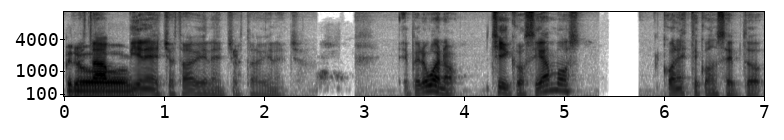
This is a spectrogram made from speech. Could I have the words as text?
Pero... Estaba bien hecho, estaba bien hecho, estaba bien hecho. Eh, pero bueno, chicos, sigamos con este concepto.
